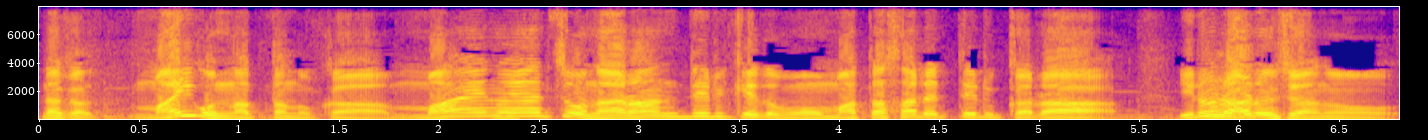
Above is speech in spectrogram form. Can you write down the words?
なんか、迷子になったのか、前のやつを並んでるけども、待たされてるから、いろいろあるんですよ、あの、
